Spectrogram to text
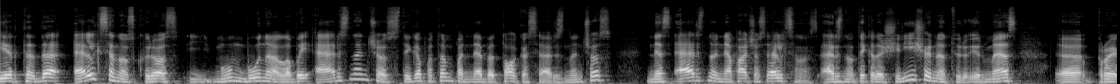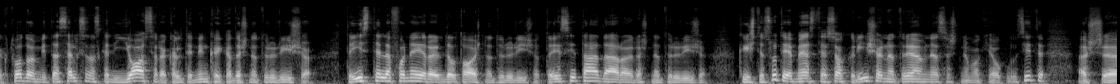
Ir tada elgsenos, kurios mums būna labai erzinančios, staiga patampa nebe tokios erzinančios, nes erzino ne pačios elgsenos, erzino tai, kad aš ryšio neturiu ir mes e, projektuodom į tas elgsenas, kad jos yra kaltininkai, kad aš neturiu ryšio. Tai jis telefone yra ir dėl to aš neturiu ryšio. Tai jisai tą daro ir aš neturiu ryšio. Kai iš tiesų tai mes tiesiog ryšio neturėjom, nes aš nemokėjau klausyti, aš e,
